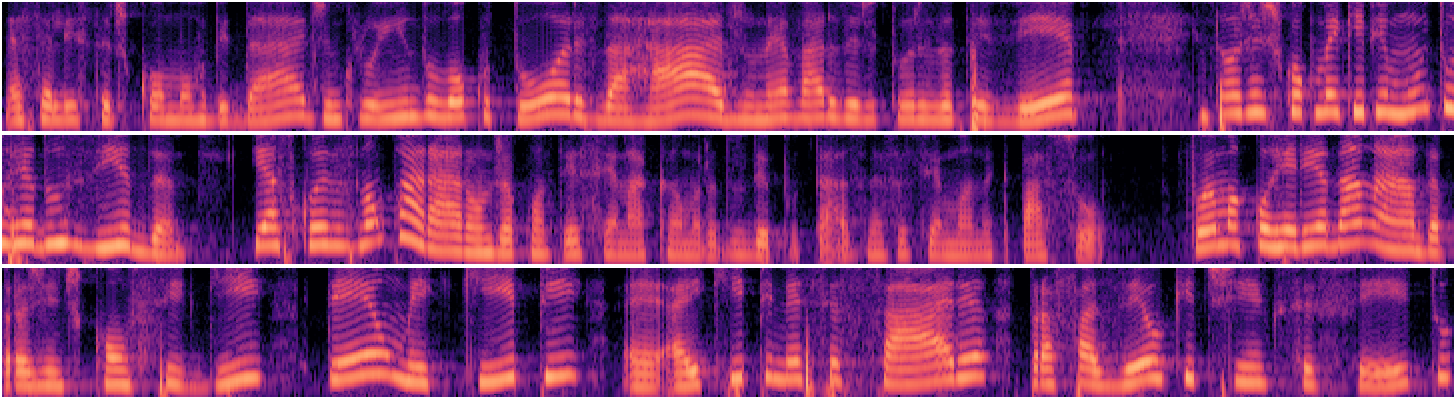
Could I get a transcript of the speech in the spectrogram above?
nessa lista de comorbidade, incluindo locutores da rádio, né, vários editores da TV. Então a gente ficou com uma equipe muito reduzida e as coisas não pararam de acontecer na Câmara dos Deputados nessa semana que passou. Foi uma correria danada para a gente conseguir ter uma equipe, é, a equipe necessária para fazer o que tinha que ser feito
